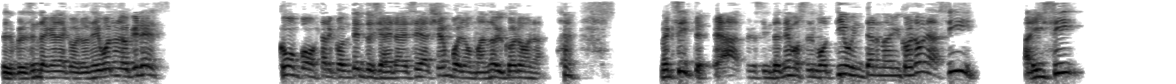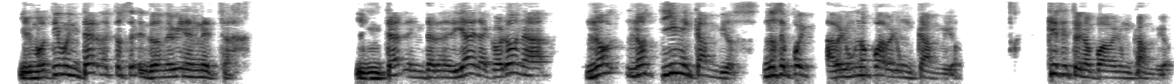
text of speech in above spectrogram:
se te presenta acá la corona y vos no lo querés, ¿Cómo podemos estar contentos y agradecer a Jen porque nos mandó el corona? No existe. Ah, pero si entendemos el motivo interno del corona, sí. Ahí sí. Y el motivo interno, esto es donde viene el Netzach. La, inter, internalidad de la corona no, no tiene cambios. No se puede haber, no puede haber un cambio. ¿Qué es esto de no puede haber un cambio?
